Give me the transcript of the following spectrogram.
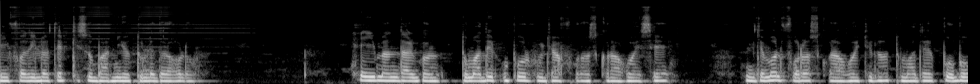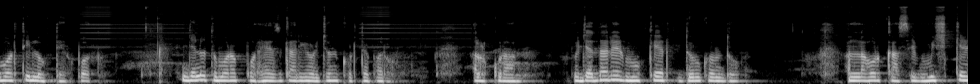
এই ফজিলতের কিছু বাণীও তুলে ধরা হলো। হে ইমানদারগণ, তোমাদের উপর রোজা ফরজ করা হয়েছে। যেমন ফরজ করা হয়েছিল তোমাদের পূর্ববর্তী লোকদের উপর, যেন তোমরা পরহেজগারি অর্জন করতে পারো। আল কোরআন, রোজাদারের মুখের দুর্গন্ধ আল্লাহর কাছে মিষ্কের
